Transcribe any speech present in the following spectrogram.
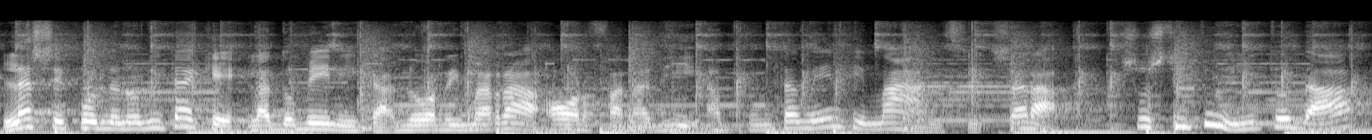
La seconda novità è che la domenica non rimarrà orfana di appuntamenti ma anzi sarà sostituito da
